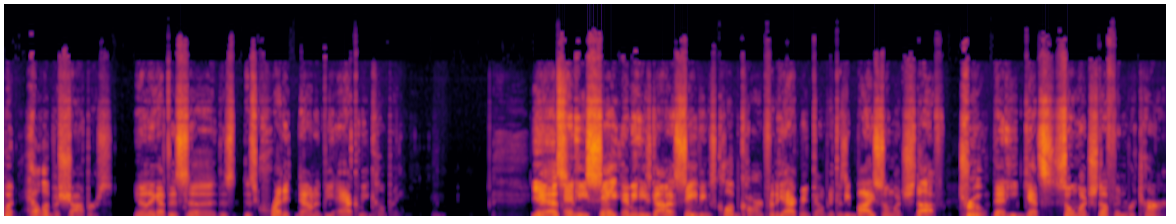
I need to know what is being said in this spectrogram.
but hell of a shoppers. You know, they got this uh, this this credit down at the Acme company. Yeah, Yes. And he say I mean he's got a savings club card for the Acme company because he buys so much stuff True. that he gets so much stuff in return.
